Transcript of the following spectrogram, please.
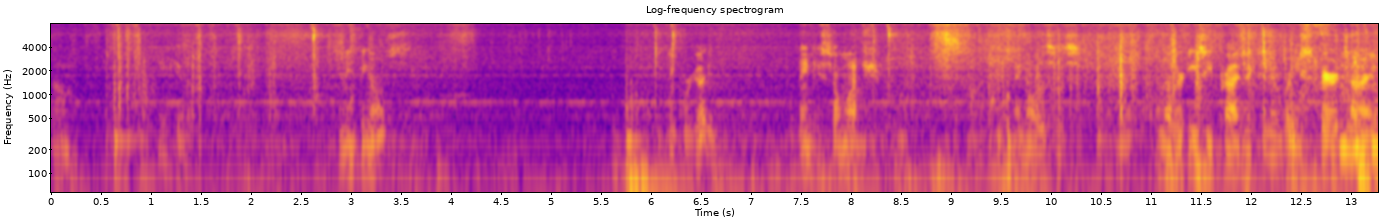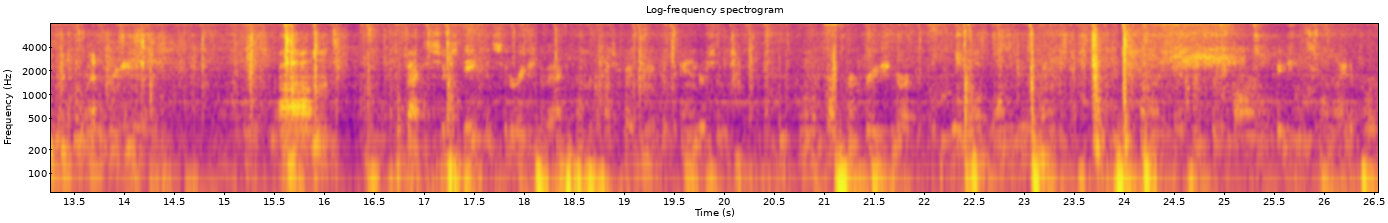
so. Thank you. Anything else? I think we're good. Thank you so much. I know this is another easy project in everybody's spare time, but I appreciate it. Um, Go back to 6D, consideration of action on request by Jacob Anderson, Illinois Park and Recreation Director for approval of one new land sign at each of the following locations, Oneida Park,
